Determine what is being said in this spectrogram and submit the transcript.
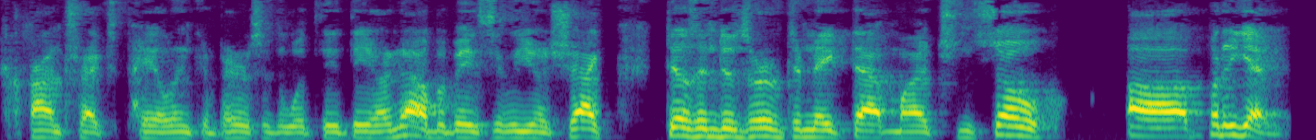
contracts pale in comparison to what they, they, are now. But basically, you know, Shaq doesn't deserve to make that much. And so, uh, but again,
